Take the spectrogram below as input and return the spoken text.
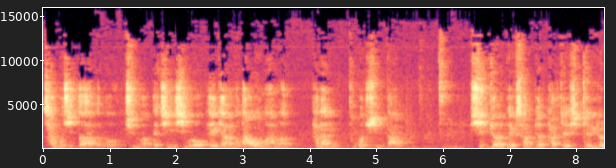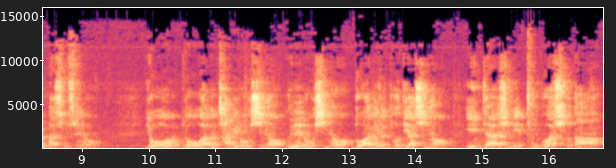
잘못이 있다 하더라도 주님 앞에 진심으로 회개하고 나오기만 하면 하나님 품어주십니다. 시편 103편 8절 10절 이런 말씀이세요. 요, 여호와는 자비로우시며 은혜로우시며 노하기를 더디하시며 인자하심이 풍부하시도다.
